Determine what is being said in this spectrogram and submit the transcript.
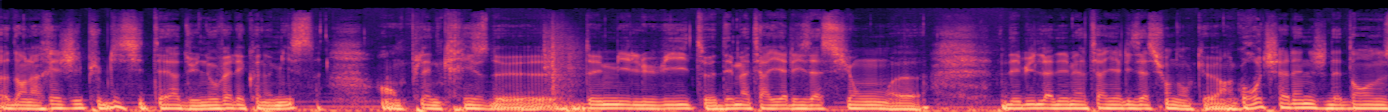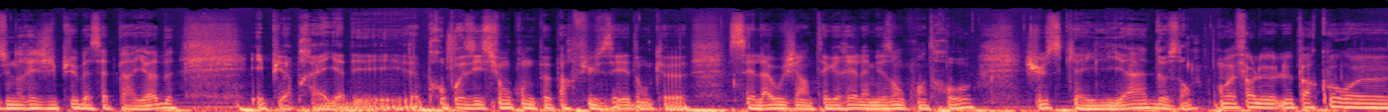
euh, dans la régie publicitaire du Nouvel Économiste, en pleine crise de 2008, euh, dématérialisation, début de la dématérialisation. Donc, un gros challenge d'être dans une régie pub à cette période. Et puis après, il y a des propositions qu'on ne peut pas refuser. Donc, c'est là où j'ai intégré la maison Cointreau jusqu'à il y a deux. On va faire le, le parcours euh,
